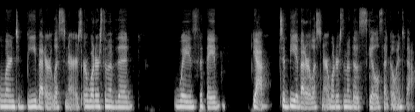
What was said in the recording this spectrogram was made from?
learn to be better listeners or what are some of the ways that they yeah, to be a better listener? What are some of those skills that go into that?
